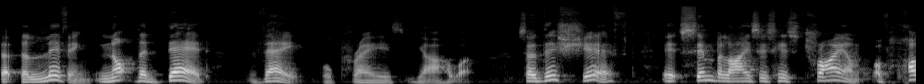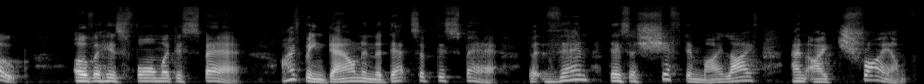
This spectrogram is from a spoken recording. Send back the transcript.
that the living, not the dead, they will praise Yahweh. So this shift, it symbolizes his triumph of hope over his former despair. I've been down in the depths of despair, but then there's a shift in my life and I triumph.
